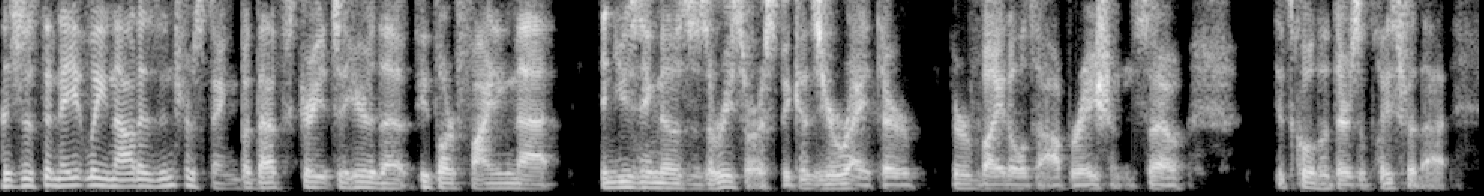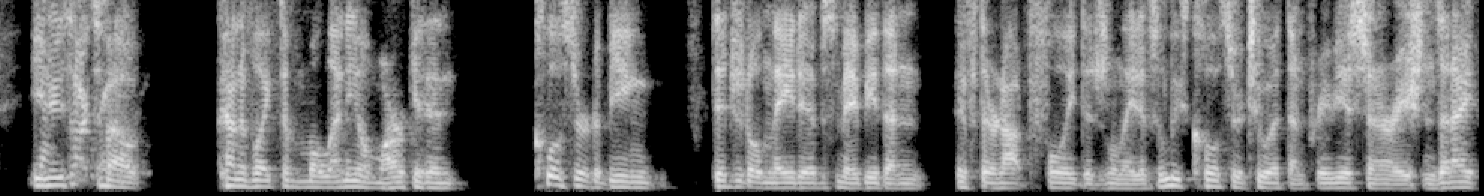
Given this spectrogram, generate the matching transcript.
it's just innately not as interesting, but that's great to hear that people are finding that and using those as a resource because you're right. They're, they're vital to operations. So it's cool that there's a place for that. You know, you talked about kind of like the millennial market and closer to being digital natives, maybe than if they're not fully digital natives, at least closer to it than previous generations. And I,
